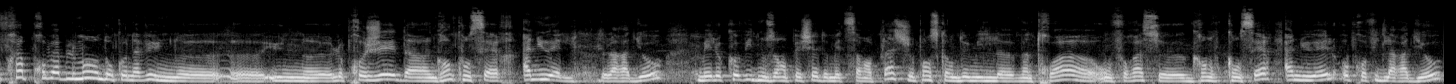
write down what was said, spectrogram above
fera probablement, donc on avait euh, une, le projet d'un grand concert annuel de la radio, mais le Covid nous a empêché de mettre ça en place. Je pense qu'en 2023, on fera ce grand concert annuel au profit de la radio,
